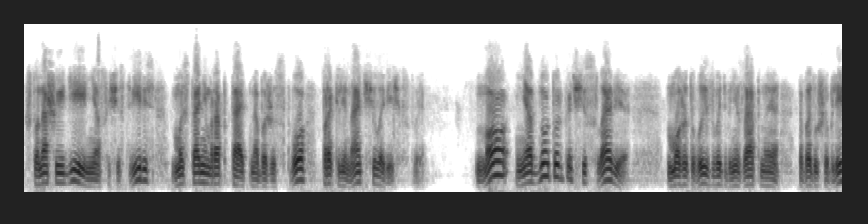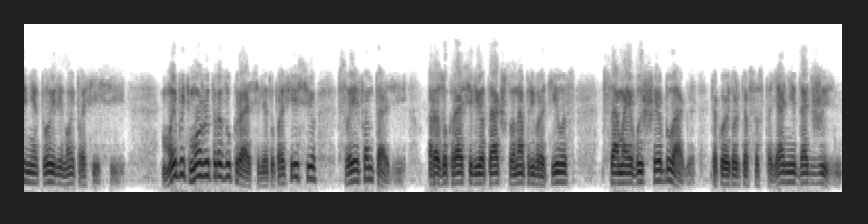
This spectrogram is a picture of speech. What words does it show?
что наши идеи не осуществились, мы станем роптать на божество, проклинать человечество. Но ни одно только тщеславие может вызвать внезапное воодушевление той или иной профессии. Мы, быть может, разукрасили эту профессию в своей фантазии, разукрасили ее так, что она превратилась в самое высшее благо, какое только в состоянии дать жизнь.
